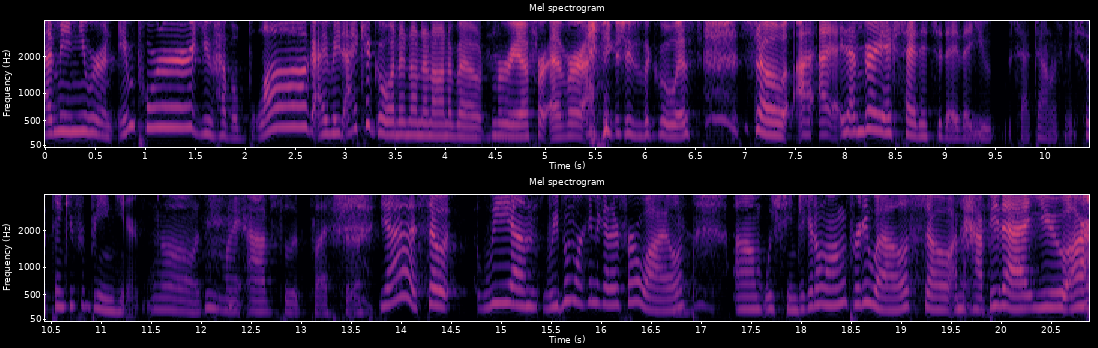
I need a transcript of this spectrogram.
I mean, you were an importer, you have a blog. I mean, I could go on and on and on about Maria forever. I think she's the coolest. So I, I, am very excited today that you sat down with me. So thank you for being here. Oh, it's my absolute pleasure. Yeah. So we um we've been working together for a while. Yeah. Um, we seem to get along pretty well, so I'm happy that you are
